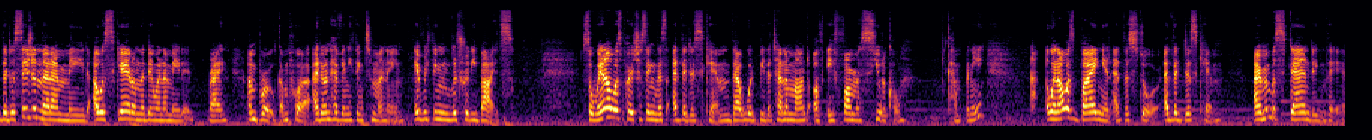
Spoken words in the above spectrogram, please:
the decision that I made, I was scared on the day when I made it, right? I'm broke, I'm poor, I don't have anything to my name. Everything literally bites. So when I was purchasing this at the Dis-Chem, that would be the 10 amount of a pharmaceutical company. Uh, when I was buying it at the store, at the Dis-Chem, I remember standing there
